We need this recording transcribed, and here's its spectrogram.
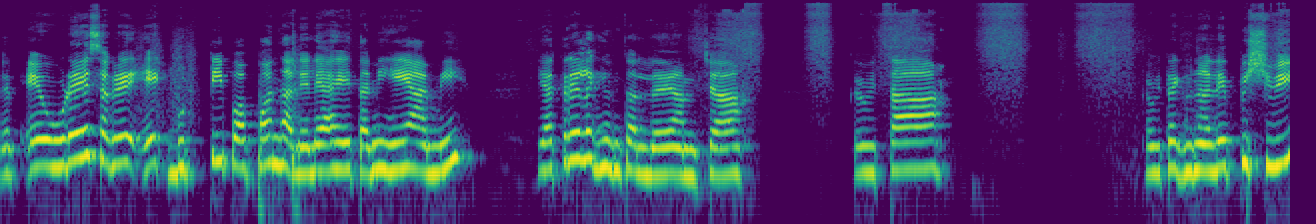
तर एवढे सगळे एक बुट्टी पॉपकॉर्न झालेले आहेत आणि हे आम्ही यात्रेला घेऊन चाललोय आमच्या कविता कविता घेऊन आले पिशवी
